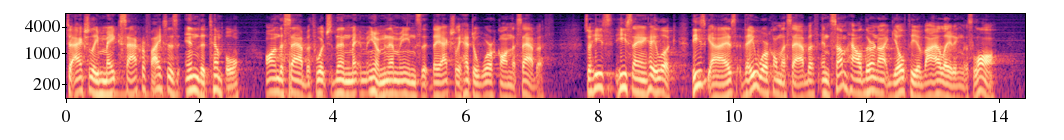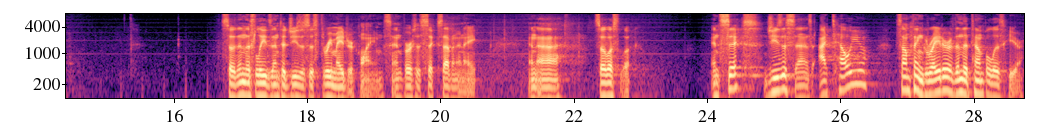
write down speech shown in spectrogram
to actually make sacrifices in the temple on the Sabbath, which then you know, that means that they actually had to work on the Sabbath. So he's, he's saying, hey, look, these guys, they work on the Sabbath, and somehow they're not guilty of violating this law. So then this leads into Jesus' three major claims in verses 6, 7, and 8. And uh, so let's look. In 6, Jesus says, I tell you, something greater than the temple is here.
